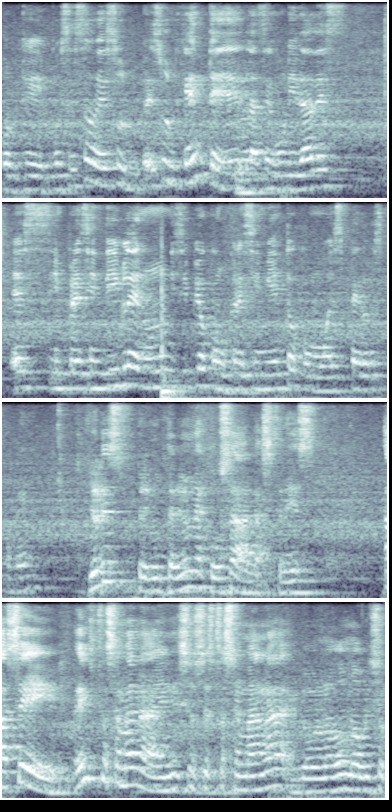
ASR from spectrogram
porque pues eso es, es urgente, la seguridad es, es imprescindible en un municipio con crecimiento como es Pedro Escobedo. Yo les preguntaré una cosa a las tres. Hace esta semana, a inicios de esta semana, el gobernador Mauricio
